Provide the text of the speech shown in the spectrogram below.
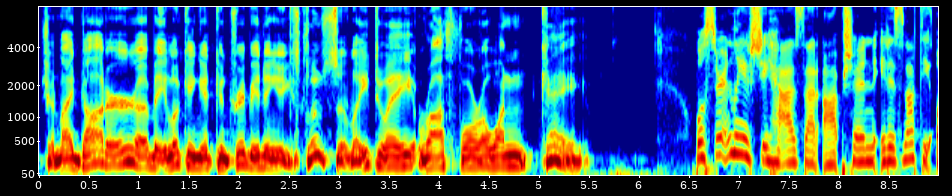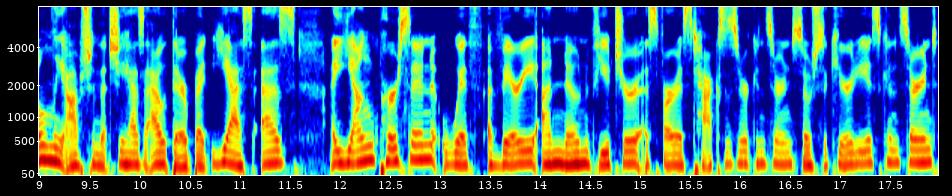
should my daughter uh, be looking at contributing exclusively to a Roth 401k? Well, certainly if she has that option, it is not the only option that she has out there. But yes, as a young person with a very unknown future as far as taxes are concerned, Social Security is concerned,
